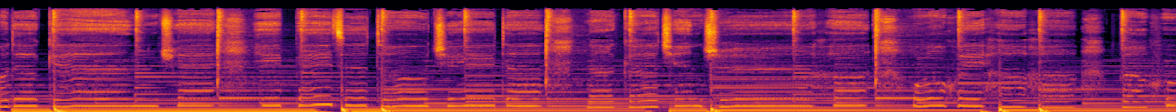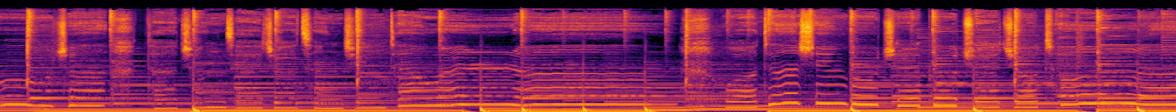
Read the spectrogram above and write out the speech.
我的感觉，一辈子都记得。那个千纸鹤，我会好好保护着，它承载着曾经的温热。我的心不知不觉就痛了，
